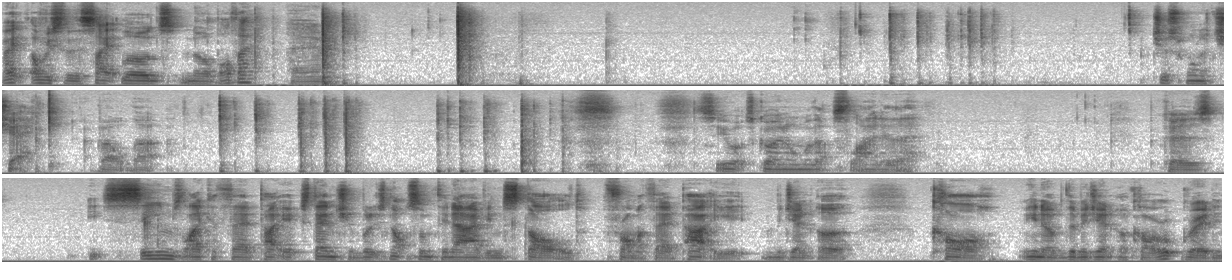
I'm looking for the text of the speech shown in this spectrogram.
Right, obviously the site loads, no bother. Um, just want to check about that. See what's going on with that slider there. Because it seems like a third party extension, but it's not something I've installed from a third party. Magento Core, you know, the Magento Core upgrade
